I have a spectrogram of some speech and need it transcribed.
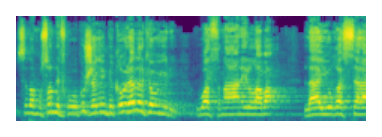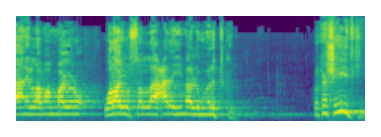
sida musanifku uu ku sheegay biqowli hadalka uu yihi wahnaani laba laa yugasalaani lama maydho walaa yusallaa calayhimaa lagumana tukado. Marka shahiidkii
